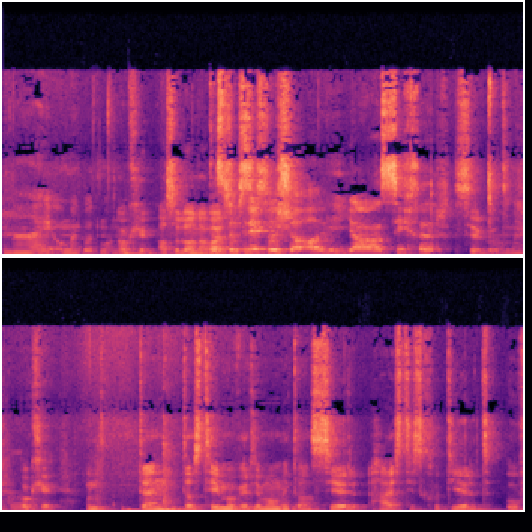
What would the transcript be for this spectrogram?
Nein, oh mein Gott, Manu. Okay, also Lana das weiß, was betrifft das ist. ja alle, ja, sicher. Sehr Oh gut. mein Gott. Okay, und dann, das Thema wird ja momentan sehr heiß diskutiert auf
